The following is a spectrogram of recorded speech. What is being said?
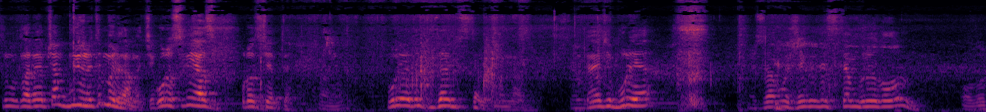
Tırmıklar yapacağım. Bu yönetim böyle devam edecek. Orasını yazdım. Burası cepte. Buraya da güzel bir sistem yapman lazım. Bence buraya Mesela o şekilde sistem buraya da olur mu? Olur.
